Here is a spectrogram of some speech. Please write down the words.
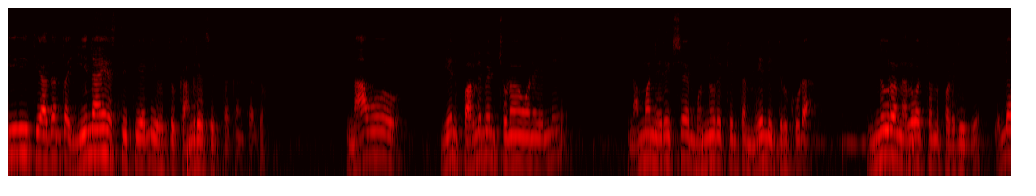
ಈ ರೀತಿಯಾದಂಥ ಹೀನಾಯ ಸ್ಥಿತಿಯಲ್ಲಿ ಇವತ್ತು ಕಾಂಗ್ರೆಸ್ ಇರ್ತಕ್ಕಂಥದ್ದು. ನಾವು ಏನು ಪಾರ್ಲಿಮೆಂಟ್ ಚುನಾವಣೆಯಲ್ಲಿ ನಮ್ಮ ನಿರೀಕ್ಷೆ ಮುನ್ನೂರಕ್ಕಿಂತ ಮೇಲಿದ್ದರೂ ಕೂಡ ಇನ್ನೂರ ನಲವತ್ತನ್ನು ಪಡೆದಿದ್ವಿ. ಎಲ್ಲೋ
